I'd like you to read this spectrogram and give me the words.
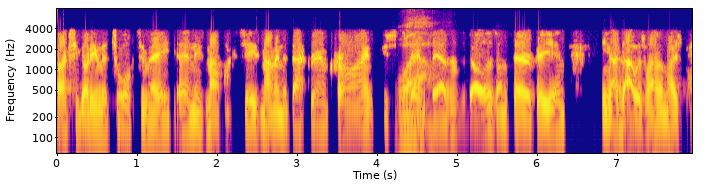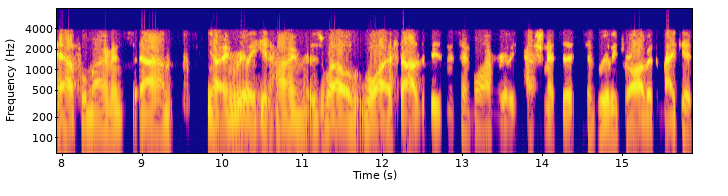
I actually got him to talk to me. And his mum, I could see his mum in the background crying because she wow. spent thousands of dollars on therapy. And, you know, that was one of the most powerful moments, um, you know, and really hit home as well why I started the business and why I'm really passionate to, to really drive it, to make it,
